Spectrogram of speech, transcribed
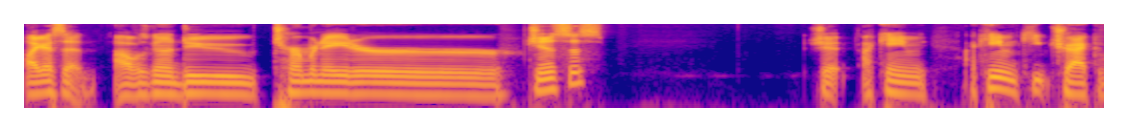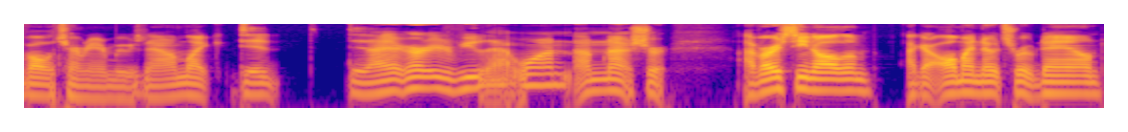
like I said, I was gonna do Terminator Genisys. Shit, I can't. Even, I can't even keep track of all the Terminator movies now. I'm like, did did I already review that one? I'm not sure. I've already seen all of them. I got all my notes wrote down,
